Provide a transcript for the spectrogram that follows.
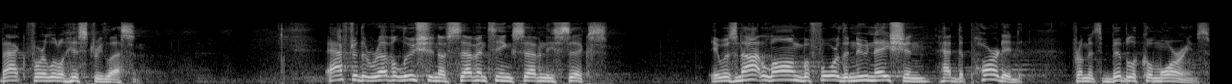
Back for a little history lesson. After the Revolution of 1776, it was not long before the new nation had departed from its biblical moorings.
